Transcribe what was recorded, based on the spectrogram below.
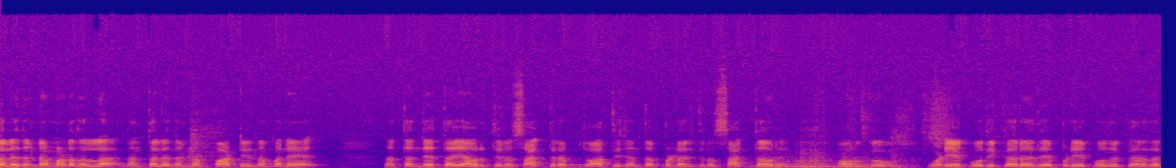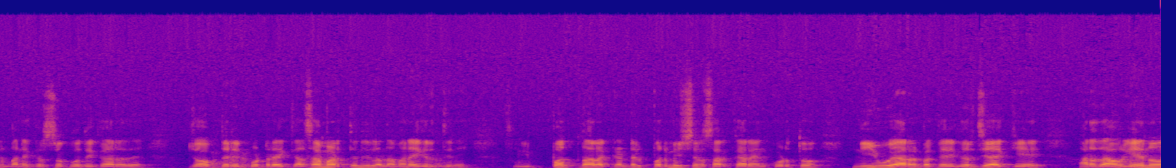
ತಲೆದಂಡ ಮಾಡೋದಲ್ಲ. ನನ್ನ ತಲೆದಂಡ ನಮ್ಮ ಪಾರ್ಟಿ ನಮ್ಮ ಮನೆ ನನ್ನ ತಂದೆ ತಾಯಿ ಯಾವ ರೀತಿನ ಸಾಕ್ತಾರೆ, ಭಾರತೀಯ ಜನತಾ ಪಾರ್ಟಿ ಯಾವ ರೀತಿನ ಸಾಕ್ತಾವ್ರೆ. ಅವ್ರಿಗೆ ಒಡೆಯೋಕ್ಕೂ ಅಧಿಕಾರ ಇದೆ, ಬಡಿಯೋಕ್ಕೂ ಅಧಿಕಾರ ಇದೆ ಮನೆ ಕರ್ಸೋಕ್ಕೂ ಅಧಿಕಾರ ಇದೆ. ಜವಾಬ್ದಾರಿ ಕೊಟ್ಟರೆ ಕೆಲಸ ಮಾಡ್ತೀನಿ ಇಲ್ಲ ನಮ್ಮ ಮನೆಗೆ ಇರ್ತೀನಿ. ಇಪ್ಪತ್ನಾಲ್ಕು ಗಂಟೆಲಿ ಪರ್ಮಿಷನ್ ಸರ್ಕಾರ ಹೆಂಗೆ ಕೊಡ್ತು? ನೀವು ಯಾರನ್ನ ಬೇಕಾದ್ರೆ ಅರ್ಜಿ ಹಾಕಿ, ಅರ್ಧ ಅವ್ರಿಗೇನು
